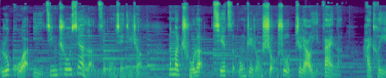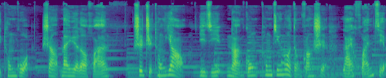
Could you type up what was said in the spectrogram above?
如果已经出现了子宫腺肌症，那么除了切子宫这种手术治疗以外呢，还可以通过上曼月乐环。吃止痛药以及暖宫、通经络等方式来缓解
